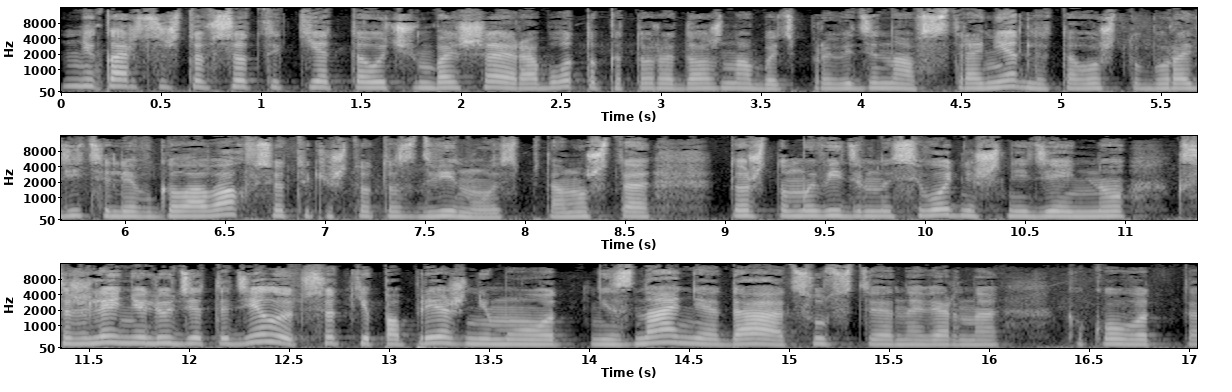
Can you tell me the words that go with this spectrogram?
Мне кажется, что все-таки это очень большая работа, которая должна быть проведена в стране для того, чтобы у родителей в головах все-таки что-то сдвинулось. Потому что то, что мы видим на сегодняшний день, ну, к сожалению, люди это делают все-таки по-прежнему от незнания, да, отсутствия, наверное, какого-то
